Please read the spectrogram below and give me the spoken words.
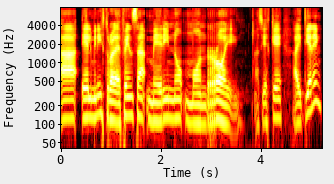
a el ministro de la Defensa Merino Monroy. Así es que ahí tienen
